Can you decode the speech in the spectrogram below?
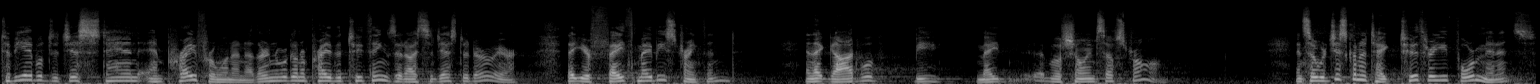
to be able to just stand and pray for one another. And we're going to pray the two things that I suggested earlier that your faith may be strengthened and that God will be made, will show himself strong. And so we're just going to take two, three, four minutes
